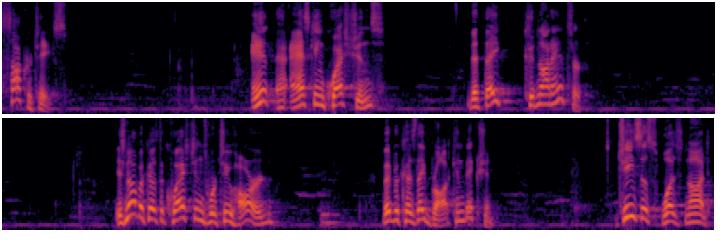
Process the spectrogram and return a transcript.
Socrates, and asking questions that they could not answer. It's not because the questions were too hard, but because they brought conviction. Jesus was not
